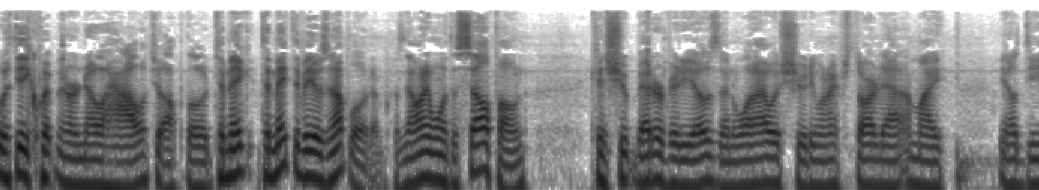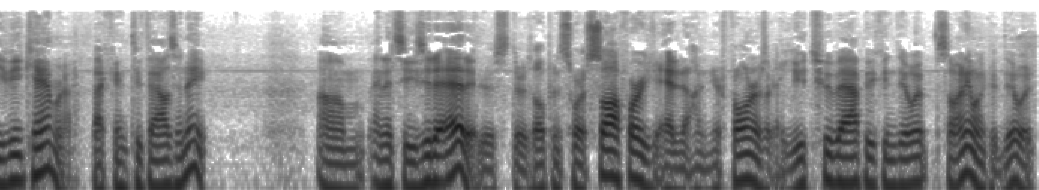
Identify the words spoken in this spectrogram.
with the equipment or know-how to upload to make to make the videos and upload them. Because now anyone with a cell phone can shoot better videos than what I was shooting when I started out on my you know DV camera back in 2008. Um, and it's easy to edit. There's there's open source software. You can edit on your phone. There's like a YouTube app you can do it. So anyone could do it,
